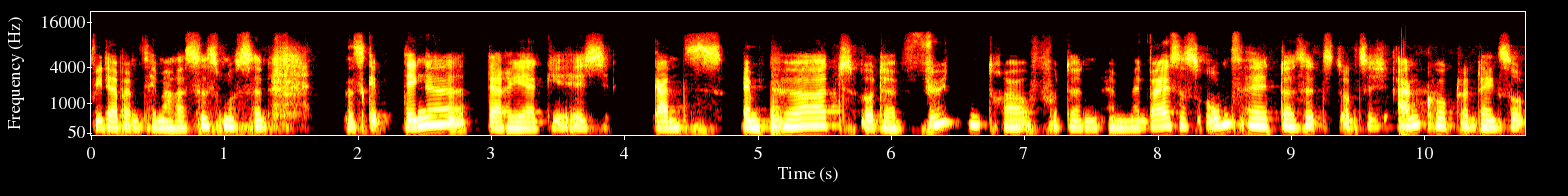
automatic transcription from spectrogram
wieder beim Thema Rassismus sind, es gibt Dinge, da reagiere ich ganz empört oder wütend drauf, wo dann mein weißes Umfeld da sitzt und sich anguckt und denkt so,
